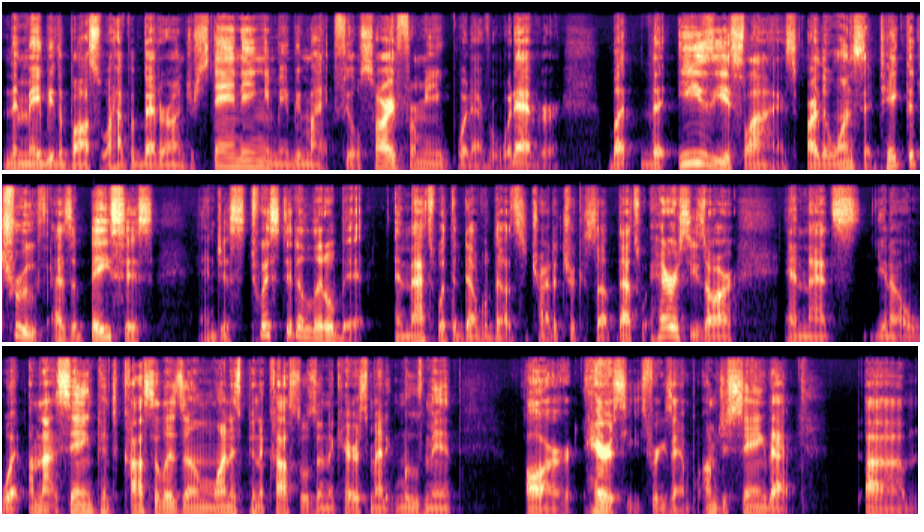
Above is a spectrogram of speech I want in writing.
then maybe the boss will have a better understanding and maybe might feel sorry for me, whatever, whatever. But the easiest lies are the ones that take the truth as a basis and just twist it a little bit. And that's what the devil does to try to trick us up. That's what heresies are. And that's, you know, what I'm not saying Pentecostalism, one is Pentecostals and the charismatic movement are heresies, for example. I'm just saying that um,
